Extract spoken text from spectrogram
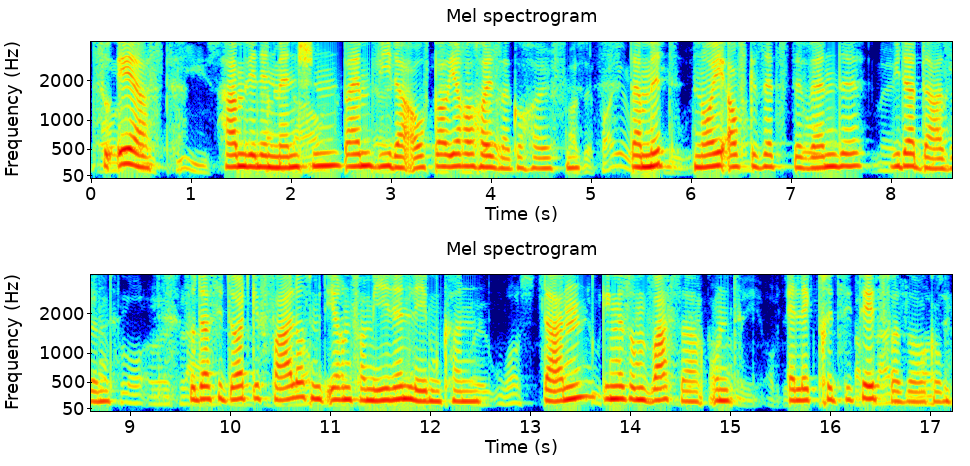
Zuerst haben wir den Menschen beim Wiederaufbau ihrer Häuser geholfen, damit neu aufgesetzte Wände wieder da sind, sodass sie dort gefahrlos mit ihren Familien leben können. Dann ging es um Wasser und Elektrizitätsversorgung.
